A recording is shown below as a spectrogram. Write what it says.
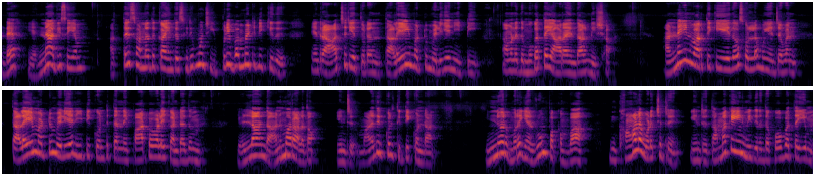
அட என்ன அதிசயம்? அத்தை சொன்னதுக்கா இந்த சிறுமூஞ்சி இப்படி பம்பிட்டு நிற்குது? என்ற ஆச்சரியத்துடன் தலையை மட்டும் வெளியே நீட்டி அவனது முகத்தை ஆராய்ந்தாள் நிஷா. அன்னையின் வார்த்தைக்கு ஏதோ சொல்ல முயன்றவன் தலையை மட்டும் வெளியே நீட்டிக்கொண்டு தன்னை பார்ப்பவளை கண்டதும் எல்லாம் இந்த அனுமாரால தான் என்று மனதிற்குள் திட்டிக் கொண்டான் இன்னொரு முறை என் ரூம் பக்கம் வா உன் காலை உடைச்சிட்றேன் என்று தமக்கையின் மீது இருந்த கோபத்தையும்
